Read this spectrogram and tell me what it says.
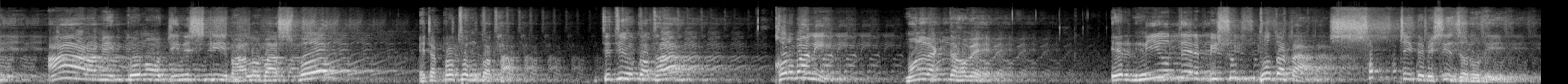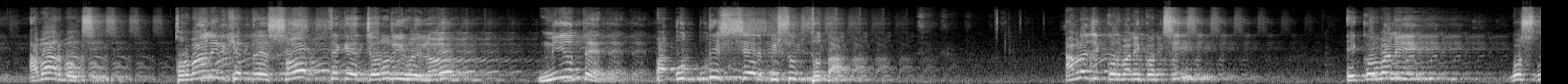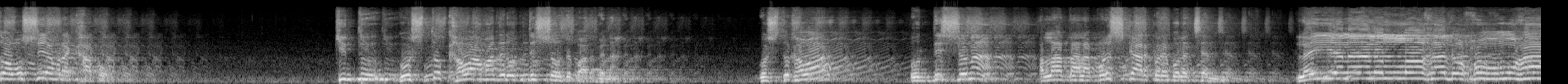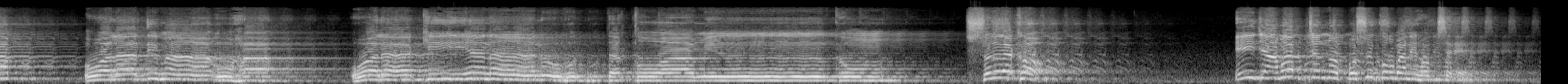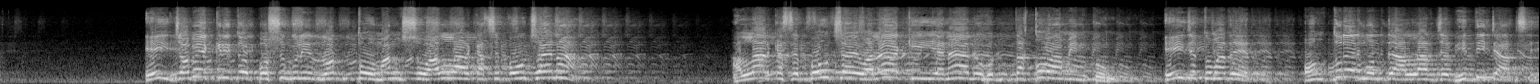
আর আমি কোন জিনিসকেই ভালোবাসবো? এটা প্রথম কথা। তৃতীয় কথা, কোরবানি। মনে রাখতে হবে, এর নিয়তের বিশুদ্ধতাটা সবচেয়ে বেশি জরুরি। আবার বলছি, কোরবানির ক্ষেত্রে সব থেকে জরুরি হইল নিয়তের বা উদ্দেশ্যের বিশুদ্ধতা। আমরা যে কোরবানি করছি, এই কোরবানি গোস্ত অবশ্যই আমরা খাব। কিন্তু গোস্ত খাওয়া আমাদের উদ্দেশ্য হতে পারবে না। গোস্ত খাওয়া উদ্দেশ্য না। আল্লাহ তাআলা পরিষ্কার করে বলেছেন লা ইয়ানালাল্লাহা লুহুমুহা ওয়ালা দিমাউহা। ওয়ালাকিন ইয়ানালুহুত তাকওয়া মিনকুম শুনে রাখো এই যে আমার জন্য পশু কোরবানি হচ্ছে, এই জবেকৃত পশুগুলির রক্ত, মাংস আল্লাহর কাছে পৌঁছায় না। আল্লাহর কাছে পৌঁছায় এই যে তোমাদের অন্তরের মধ্যে আল্লাহর যে ভীতিটা আছে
